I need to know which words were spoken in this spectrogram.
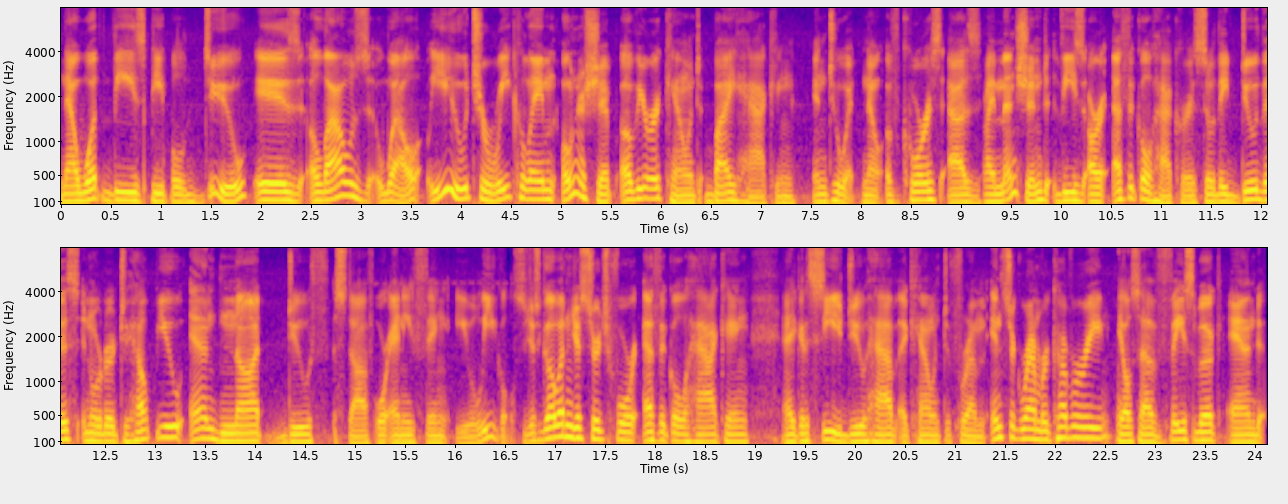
Now, what these people do is allows, well, you to reclaim ownership of your account by hacking into it. Now, of course, as I mentioned, these are ethical hackers, so they do this in order to help you and not do stuff or anything illegal. So just go ahead and just search for ethical hacking, and you can see you do have account from Instagram Recovery. You also have Facebook, and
